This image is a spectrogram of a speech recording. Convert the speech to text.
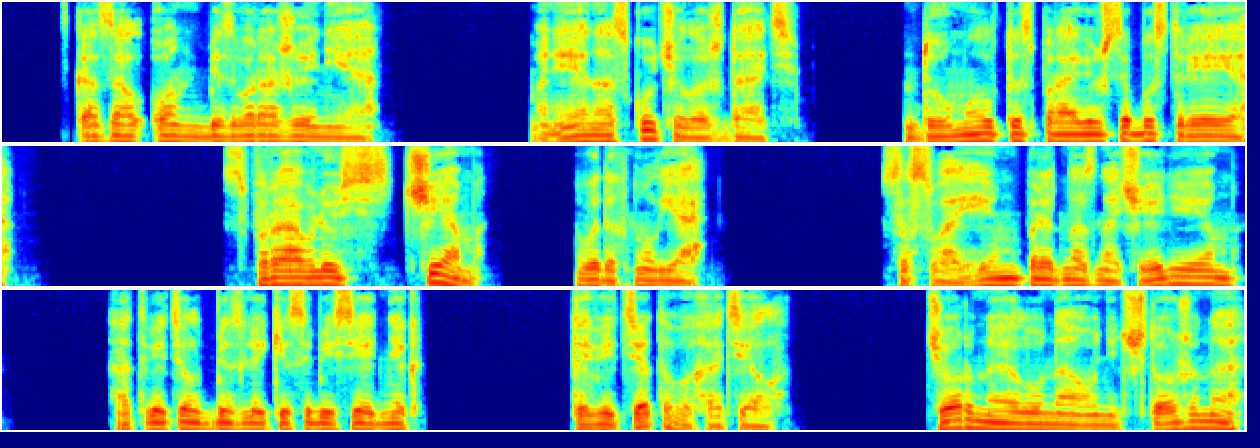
— сказал он без выражения. «Мне наскучило ждать. Думал, ты справишься быстрее». «Справлюсь с чем?» — выдохнул я. «Со своим предназначением», — ответил безликий собеседник. «Ты ведь этого хотел? Черная луна уничтожена,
